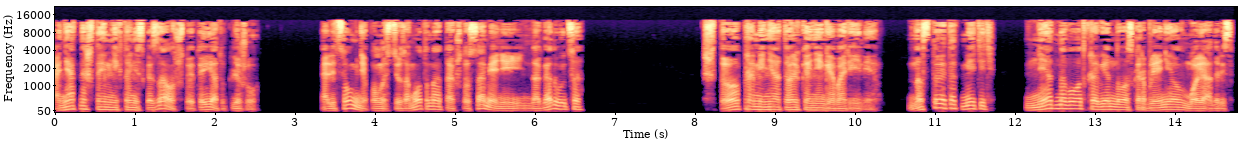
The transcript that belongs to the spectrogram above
Понятно, что им никто не сказал, что это я тут лежу. А лицо у меня полностью замотано, так что сами они не догадываются. Что про меня только не говорили. Но стоит отметить, ни одного откровенного оскорбления в мой адрес.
